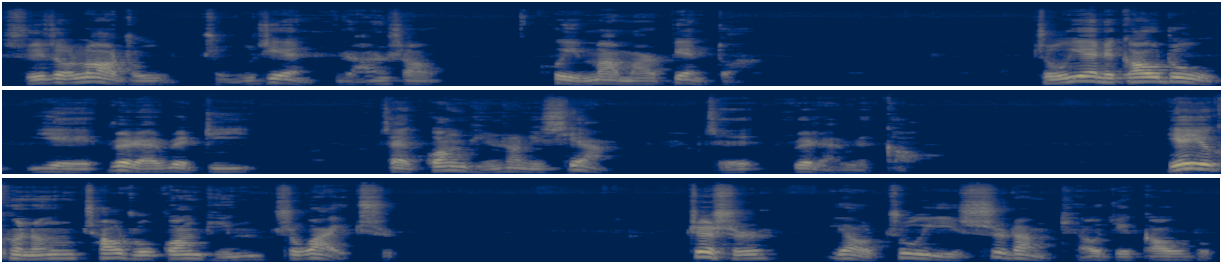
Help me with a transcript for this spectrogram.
随着蜡烛逐渐燃烧，会慢慢变短，烛焰的高度也越来越低，在光屏上的像则越来越高，也有可能超出光屏之外去。这时要注意适当调节高度，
